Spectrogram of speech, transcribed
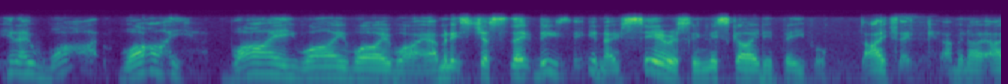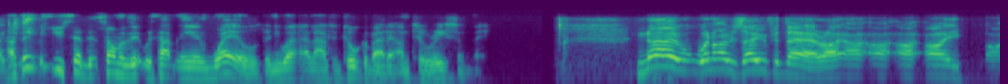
you know why why why why why why? I mean it's just they, these you know seriously misguided people i think. I mean i I, I think you said that some of it was happening in wales and you weren't allowed to talk about it until recently. No when i was over there i i i, I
